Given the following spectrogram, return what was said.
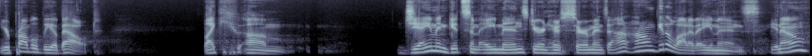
You're probably about. Like um, Jamin gets some amens during his sermons. I don't get a lot of amens, you know?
